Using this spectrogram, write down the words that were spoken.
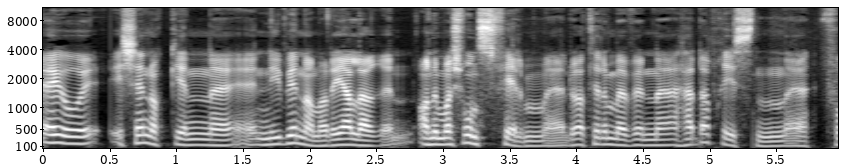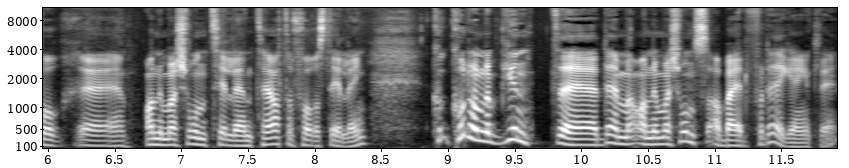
er jo ikke noen eh, nybegynner når det gjelder animasjonsfilm. Du har til og med vunnet Hedda-prisen eh, for eh, animasjon til en teaterforestilling. Hvordan begynte det med animasjonsarbeid for deg, egentlig?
